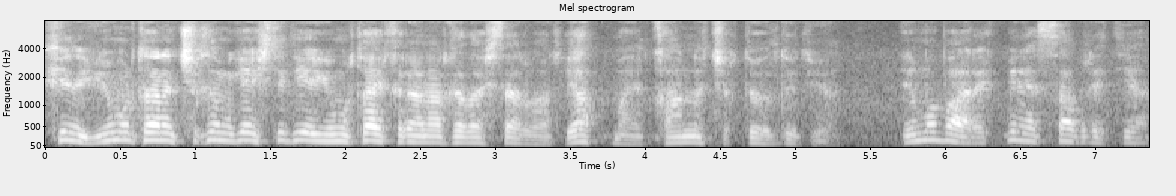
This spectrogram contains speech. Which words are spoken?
Şimdi yumurtanın çıkımı geçti diye yumurtayı kıran arkadaşlar var. Yapmayın. Karnı çıktı öldü diyor. E mübarek biraz sabret ya.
